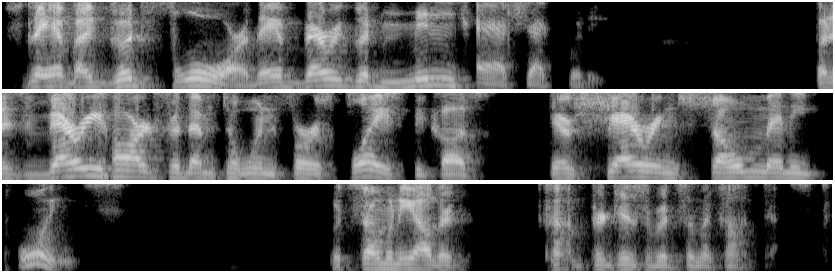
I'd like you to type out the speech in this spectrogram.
So they have a good floor. They have very good min cash equity. But it's very hard for them to win first place because they're sharing so many points with so many other participants in the contest.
